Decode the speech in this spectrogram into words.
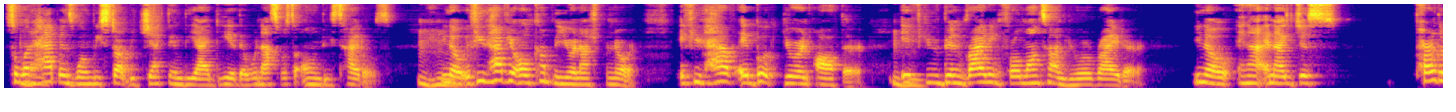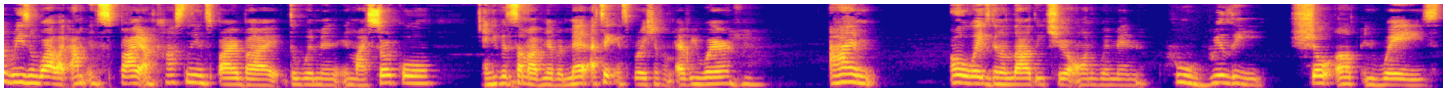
So what happens when we start rejecting the idea that we're not supposed to own these titles? Mm-hmm. You know, if you have your own company, you're an entrepreneur. If you have a book, you're an author. Mm-hmm. If you've been writing for a long time, you're a writer. You know, and I and I just part of the reason why like I'm inspired, I'm constantly inspired by the women in my circle and even some I've never met. I take inspiration from everywhere. Mm-hmm. I'm always going to loudly cheer on women who really show up in ways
